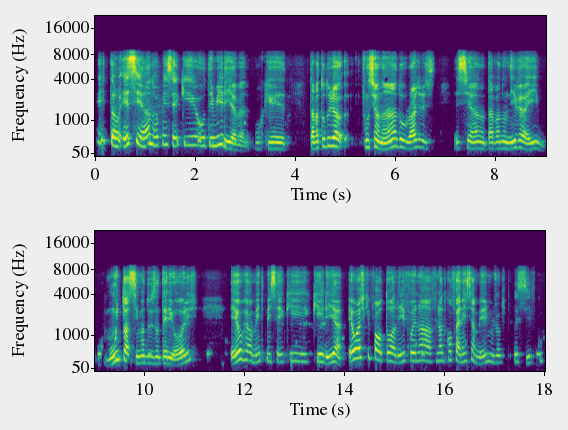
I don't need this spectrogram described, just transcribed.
Então, esse ano eu pensei que o time iria, velho, porque tava tudo funcionando, o Rodgers esse ano estava no nível aí muito acima dos anteriores. Eu realmente pensei que queria. Eu acho que faltou ali, foi na final de conferência mesmo, um jogo específico.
